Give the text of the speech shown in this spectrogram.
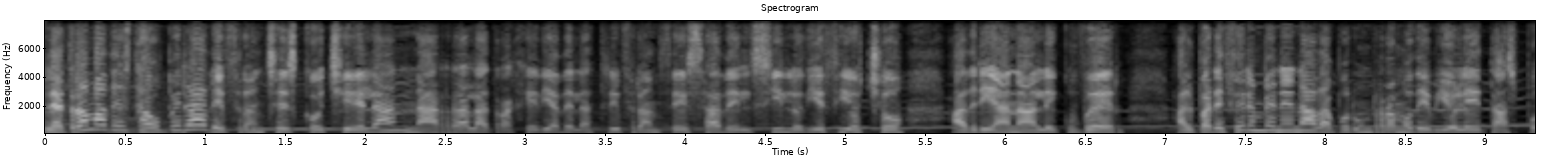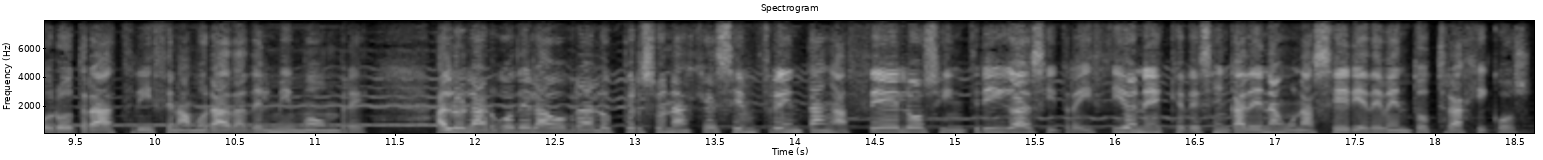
La trama de esta ópera de Francesco Chiela narra la tragedia de la actriz francesa del siglo XVIII, Adriana Lecouver, al parecer envenenada por un ramo de violetas por otra actriz enamorada del mismo hombre. A lo largo de la obra, los personajes se enfrentan a celos, intrigas y traiciones que desencadenan una serie de eventos trágicos.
